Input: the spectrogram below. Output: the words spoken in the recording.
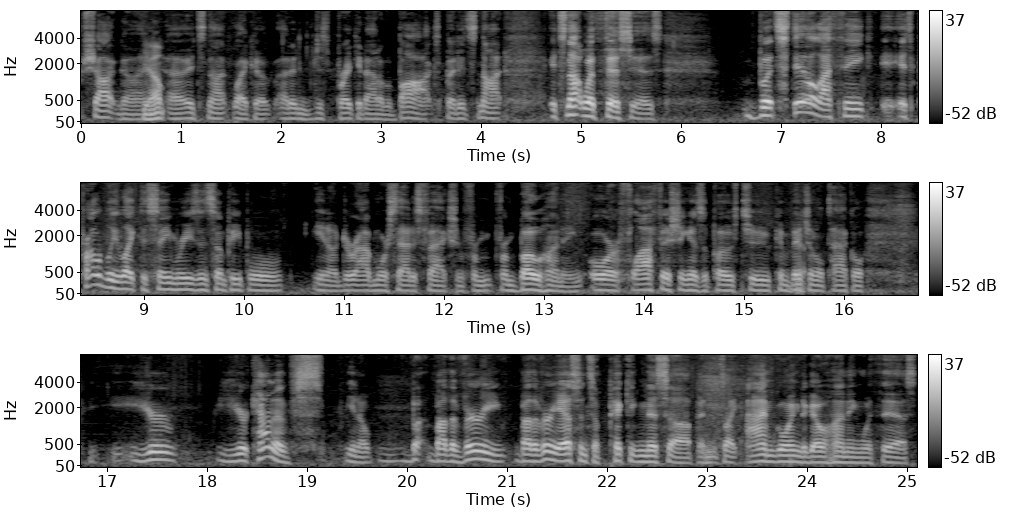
shotgun. Yep. Uh, it's not like a. I didn't just break it out of a box, but it's not. It's not what this is. But still, I think it's probably like the same reason some people you know derive more satisfaction from from bow hunting or fly fishing as opposed to conventional tackle. You're you're kind of you know by, by the very by the very essence of picking this up and it's like i'm going to go hunting with this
